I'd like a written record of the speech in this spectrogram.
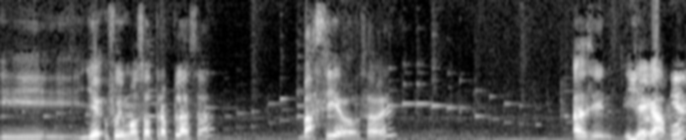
Y fuimos a otra plaza vacío, ¿sabes? Así Y llegamos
